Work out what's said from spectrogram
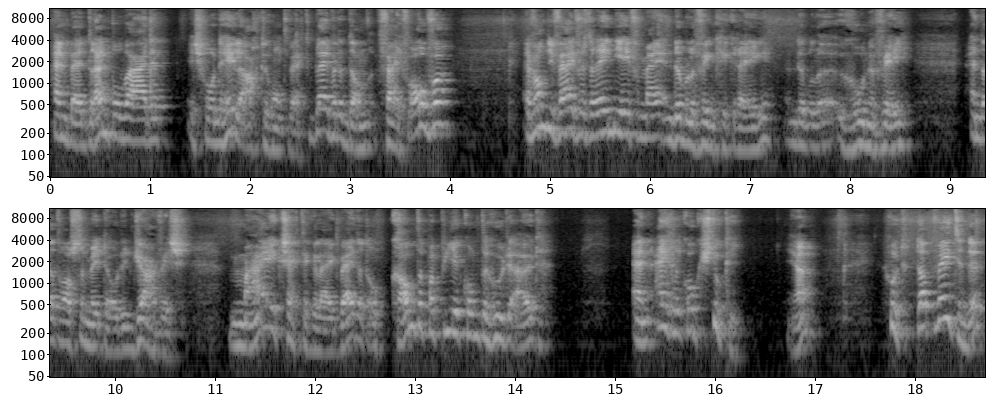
En bij drempelwaarde is gewoon de hele achtergrond weg. Er blijven er dan vijf over. En van die vijf is er één die heeft van mij een dubbele vink gekregen. Een dubbele groene V. En dat was de methode Jarvis. Maar ik zeg tegelijk bij dat ook krantenpapier komt er goed uit. En eigenlijk ook Stuki. Ja? Goed, dat wetende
